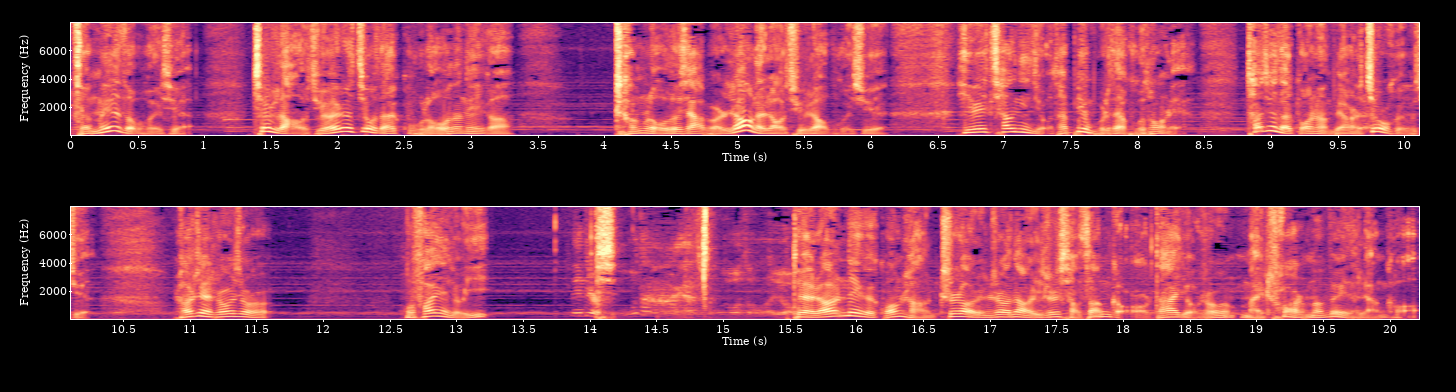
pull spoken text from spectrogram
怎么也走不回去，就老觉着就在鼓楼的那个城楼的下边绕来绕去绕不回去，因为将进酒它并不是在胡同里，它就在广场边上，就是回不去。然后这时候就是我发现有一那地儿不大呀，从左走到右。对，然后那个广场知道人知道那有一只小脏狗，大家有时候买串什么喂它两口，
